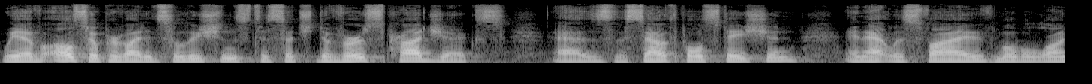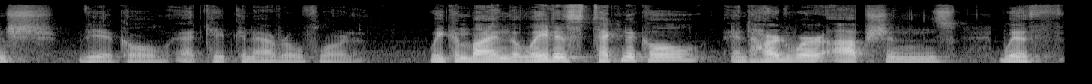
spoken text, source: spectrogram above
We have also provided solutions to such diverse projects as the South Pole Station and Atlas V mobile launch vehicle at Cape Canaveral, Florida. We combine the latest technical and hardware options with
